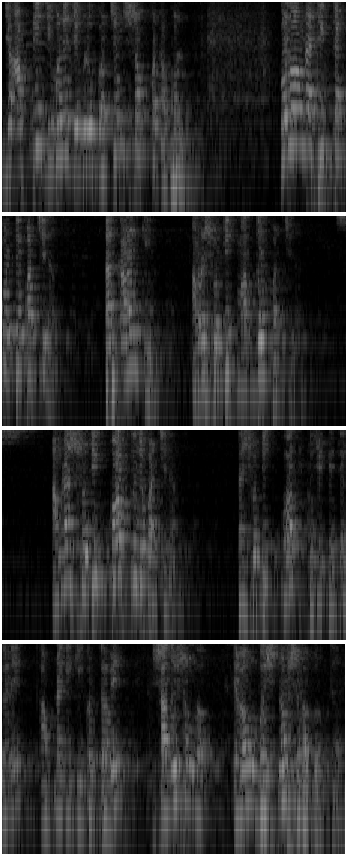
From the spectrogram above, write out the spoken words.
যে আপনি জীবনে যেগুলো করছেন সব কটা ভুল। কোনো আমরা ঠিকঠাক করতে পারছি না। তার কারণ কি? আমরা সঠিক মাধ্যম পাচ্ছি না। আমরা সঠিক পথ খুঁজে পাচ্ছি না। তাই সঠিক পথ খুঁজে পেতে গেলে আপনাকে কি করতে হবে? সাধু সঙ্গ এবং বৈষ্ণব সেবা করতে হবে।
